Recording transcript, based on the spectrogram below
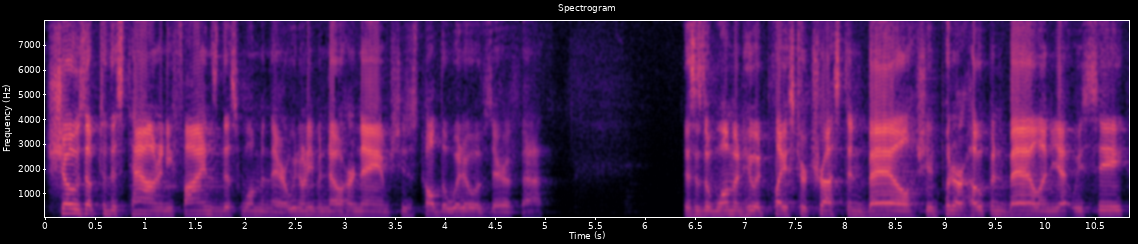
shows up to this town and he finds this woman there. We don't even know her name. She's called the widow of Zarephath. This is a woman who had placed her trust in Baal. She had put her hope in Baal, and yet we see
